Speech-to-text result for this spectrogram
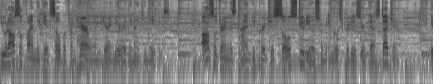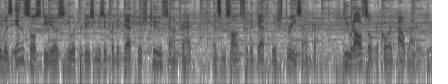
He would also finally get sober from heroin during the early 1980s. Also during this time, he purchased Sol Studios from English producer Gus Dudgeon. It was in Sol Studios he would produce music for the Death Wish 2 soundtrack and some songs for the Death Wish 3 soundtrack. He would also record Outrider here.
